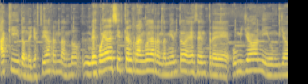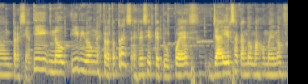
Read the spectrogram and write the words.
Aquí donde yo estoy arrendando, les voy a decir que el rango de arrendamiento es de entre un millón y un millón trescientos. Y, no, y vive un estrato 3, es decir, que tú puedes ya ir sacando más o menos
